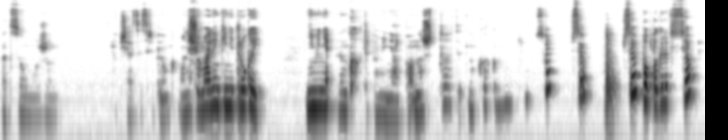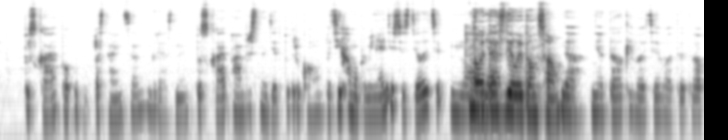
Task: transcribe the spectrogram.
отцу, мужу общаться с ребенком. Он еще маленький, не трогай. Не меня. Ну как ты поменял? Ну что ты? Ну как? Ну, все, все, все, папа говорит, все. Пускай попа останется грязной. Пускай памперс надет по-другому. По-тихому поменяйте, все сделайте. Но, но не... это сделает он сам. Да, не отталкивайте вот этого.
